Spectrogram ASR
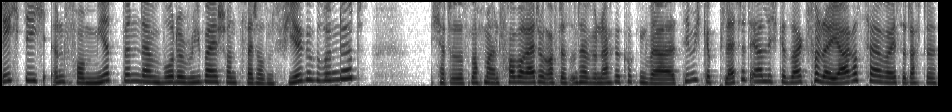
richtig informiert bin, dann wurde Rebuy schon 2004 gegründet. Ich hatte das nochmal in Vorbereitung auf das Interview nachgeguckt und war ziemlich geplättet, ehrlich gesagt, von der Jahreszahl, weil ich so dachte,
